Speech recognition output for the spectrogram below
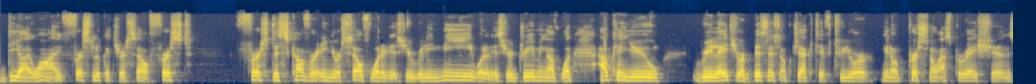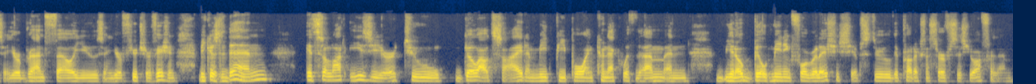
DIY. First, look at yourself. First, first discover in yourself what it is you really need, what it is you're dreaming of, what how can you relate your business objective to your you know personal aspirations and your brand values and your future vision because then it's a lot easier to go outside and meet people and connect with them and you know build meaningful relationships through the products and services you offer them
